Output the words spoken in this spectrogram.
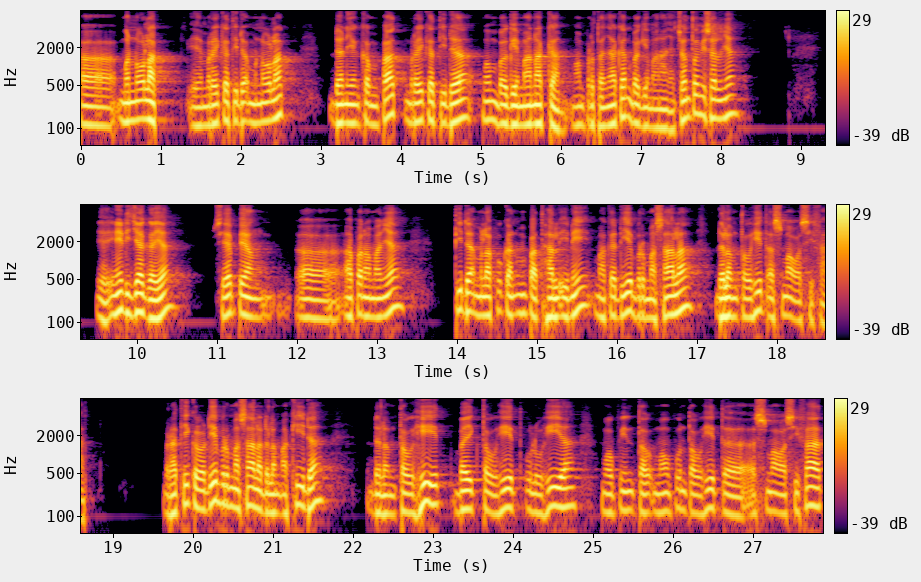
uh, menolak. Ya, mereka tidak menolak dan yang keempat, mereka tidak membagaimanakan, mempertanyakan bagaimananya. Contoh misalnya, ya ini dijaga ya. Siapa yang uh, apa namanya tidak melakukan empat hal ini, maka dia bermasalah dalam tauhid asma wa sifat. Berarti kalau dia bermasalah dalam akidah, dalam tauhid, baik tauhid uluhiyah maupun maupun tauhid uh, asma wa sifat,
